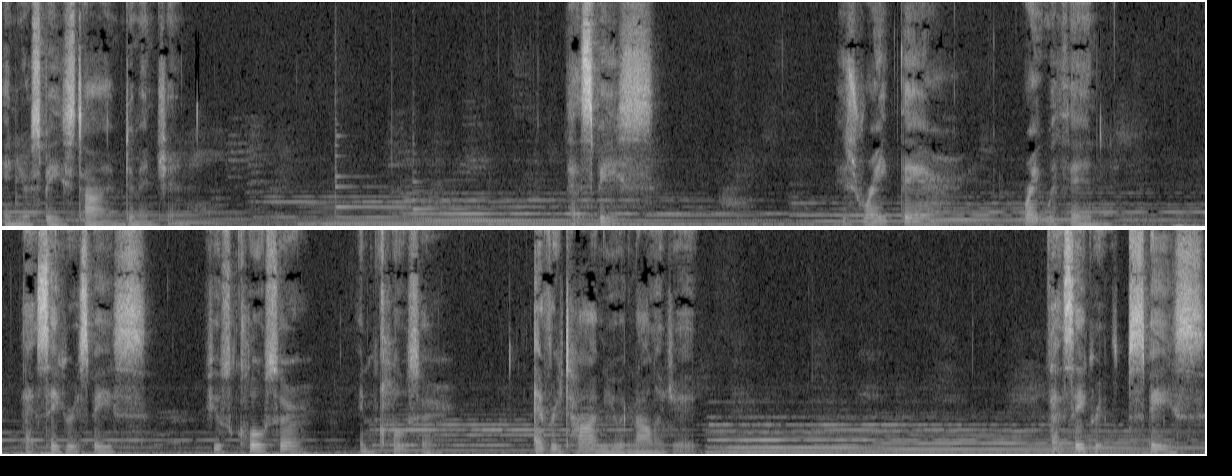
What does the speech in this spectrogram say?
in your space time dimension. That space is right there, right within. That sacred space feels closer and closer every time you acknowledge it. That sacred space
